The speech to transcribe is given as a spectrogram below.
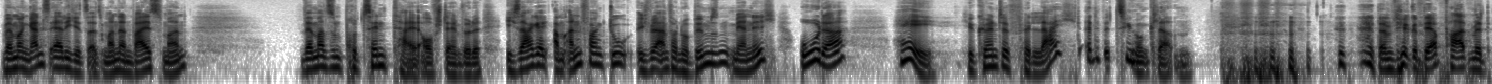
wenn man ganz ehrlich ist als Mann, dann weiß man, wenn man so einen Prozentteil aufstellen würde. Ich sage am Anfang, du, ich will einfach nur bimsen, mehr nicht. Oder, hey, hier könnte vielleicht eine Beziehung klappen. Dann wäre der Part mit,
